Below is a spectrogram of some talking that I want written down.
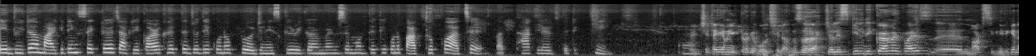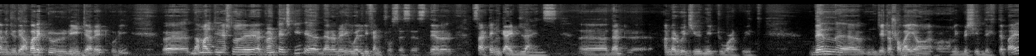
এই দুইটা মার্কেটিং সেক্টরে চাকরি করার ক্ষেত্রে যদি কোনো প্রয়োজনীয় স্কিল রিকোয়ারমেন্টস এর মধ্যে কি কোনো পার্থক্য আছে? বা থাকলে এটা কি? সেটাই আমি একটু আগে বলছিলাম। So actually skill requirement wise not significant আমি যদি আবার একটু রিটারেট করি দ্য মাল্টিন্যাশনালের অ্যাডভান্টেজ কি? There are very well defined processes there are certain guidelines that under which you need to work with then যেটা সবাই অনেক বেশি দেখতে পায়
